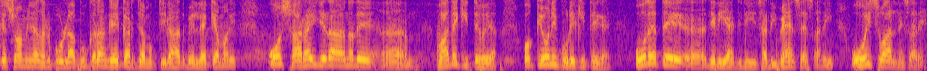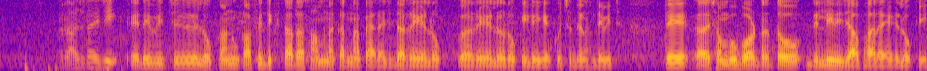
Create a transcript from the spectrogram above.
ਕਿ ਸਵਾਮੀਨਾਥਨ ਰਿਪੋਰਟ ਲਾਗੂ ਕਰਾਂਗੇ, ਕਰਜ਼ਾ ਮੁਕਤੀ ਰਾਹਤ ਬਿੱਲ ਲੈ ਕੇ ਆਵਾਂਗੇ। ਉਹ ਸਾਰਾ ਹੀ ਜਿਹੜਾ ਉਹਨਾਂ ਦੇ ਵਾਅਦੇ ਕੀਤੇ ਹੋਏ ਆ, ਉਹ ਕਿਉਂ ਨਹੀਂ ਪੂਰੇ ਕੀਤੇ ਗਏ? ਉਹਦੇ ਤੇ ਜਿਹੜੀ ਅੱਜ ਦੀ ਸਾਡੀ ਬਹਿਸ ਹੈ ਸਾਰੀ, ਉਹੀ ਸਵਾਲ ਨੇ ਸਾਰੇ। ਰਾਜ ਰਾਏ ਜੀ ਇਹਦੇ ਵਿੱਚ ਲੋਕਾਂ ਨੂੰ ਕਾਫੀ ਦਿੱਕਤਾਂ ਦਾ ਸਾਹਮਣਾ ਕਰਨਾ ਪੈ ਰਿਹਾ ਜਿੱਦਾਂ ਰੇਲ ਰੋਕ- ਰੇਲ ਰੋਕੀ ਗਈ ਹੈ ਕੁਝ ਦਿਨਾਂ ਦੇ ਵਿੱਚ। ਤੇ ਅ, ਸ਼ੰਭੂ ਬਾਰਡਰ ਤੋਂ ਦਿੱਲੀ ਨਹੀਂ ਜਾ ਪਾ ਰਹੇ ਲੋਕੀ।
